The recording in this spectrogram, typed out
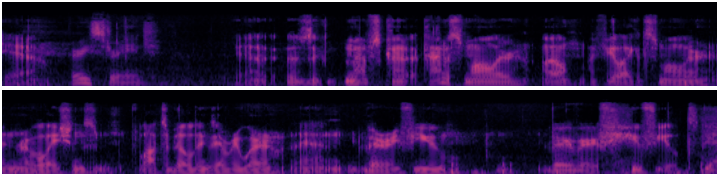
Yeah, Very strange. yeah. The map's kind of kind of smaller. Well, I feel like it's smaller in Revelations. Lots of buildings everywhere, and very few, very very few fields. Yeah,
